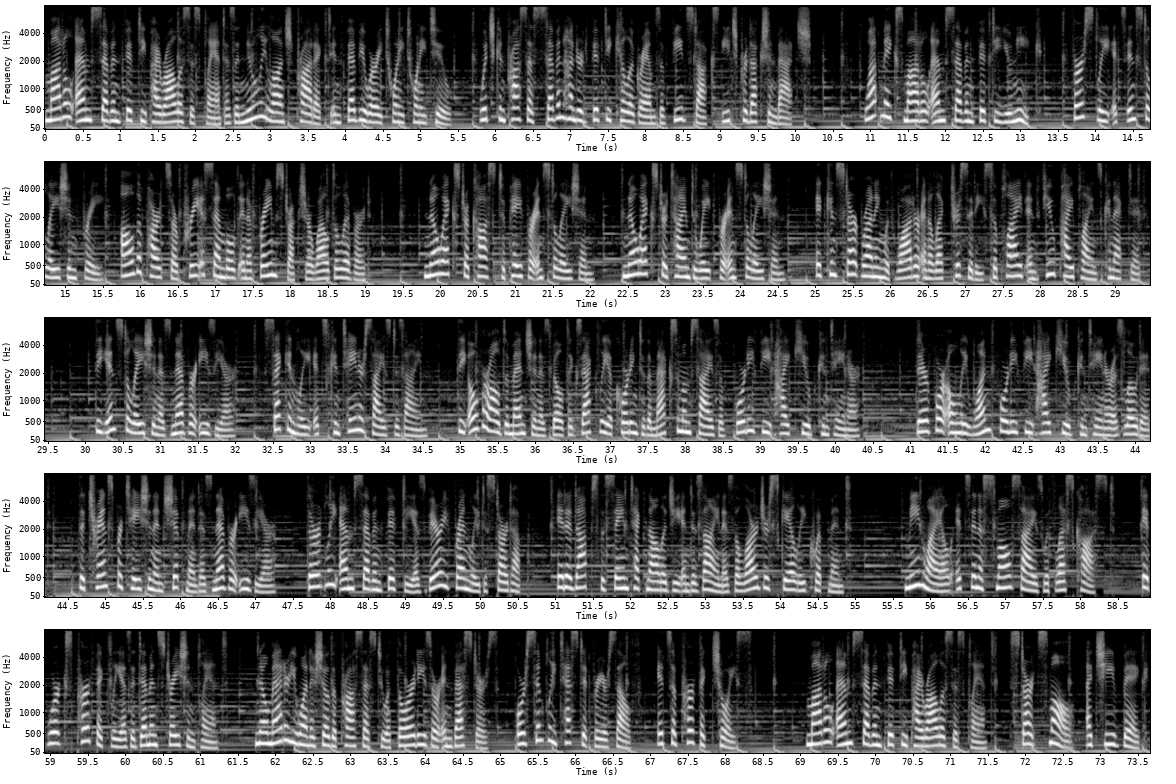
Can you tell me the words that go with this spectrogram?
Model M750 pyrolysis plant is a newly launched product in February 2022, which can process 750 kilograms of feedstocks each production batch. What makes Model M750 unique? Firstly it's installation-free. All the parts are pre-assembled in a frame structure while delivered. No extra cost to pay for installation. No extra time to wait for installation. It can start running with water and electricity supplied and few pipelines connected. The installation is never easier. Secondly its container size design. The overall dimension is built exactly according to the maximum size of 40 feet high cube container. Therefore only one 40 feet high cube container is loaded. The transportation and shipment is never easier. Thirdly M750 is very friendly to start up. It adopts the same technology and design as the larger scale equipment. Meanwhile it's in a small size with less cost. It works perfectly as a demonstration plant. No matter you want to show the process to authorities or investors, or simply test it for yourself, it's a perfect choice. Model M750 pyrolysis plant. Start small, achieve big.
